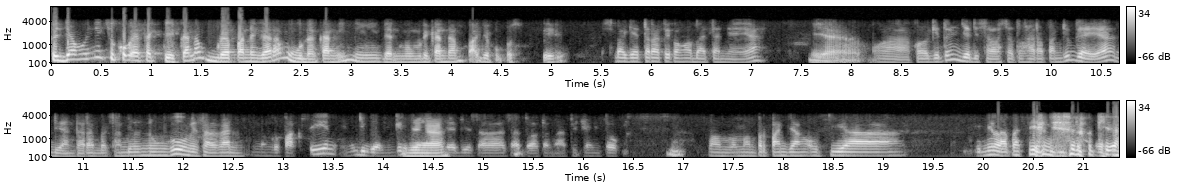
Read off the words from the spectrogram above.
sejauh ini cukup efektif karena beberapa negara menggunakan ini dan memberikan dampak cukup positif. Sebagai terapi pengobatannya ya? Iya. Wah, kalau gitu ini jadi salah satu harapan juga ya di antara sambil nunggu misalkan nunggu vaksin ini juga mungkin yeah. jadi salah satu alternatif untuk mem memperpanjang usia inilah pasien dok ya.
